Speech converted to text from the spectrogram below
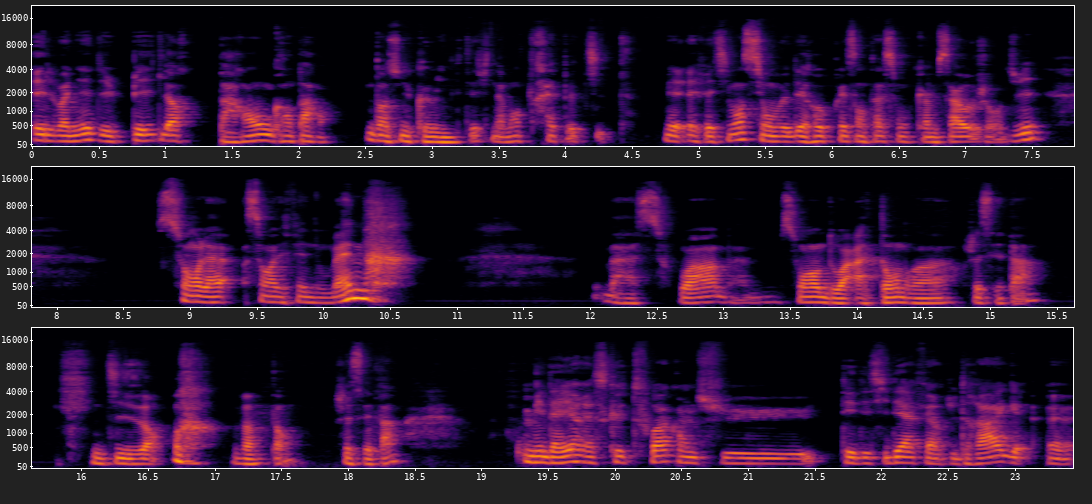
éloignées du pays de leurs parents ou grands-parents dans une communauté finalement très petite. Mais effectivement, si on veut des représentations comme ça aujourd'hui, soit on, la, soit on les fait nous-mêmes, bah soit, bah, soit on doit attendre, euh, je sais pas, 10 ans, 20 ans, je sais pas. Mais d'ailleurs, est-ce que toi, quand tu t'es décidé à faire du drag, euh,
